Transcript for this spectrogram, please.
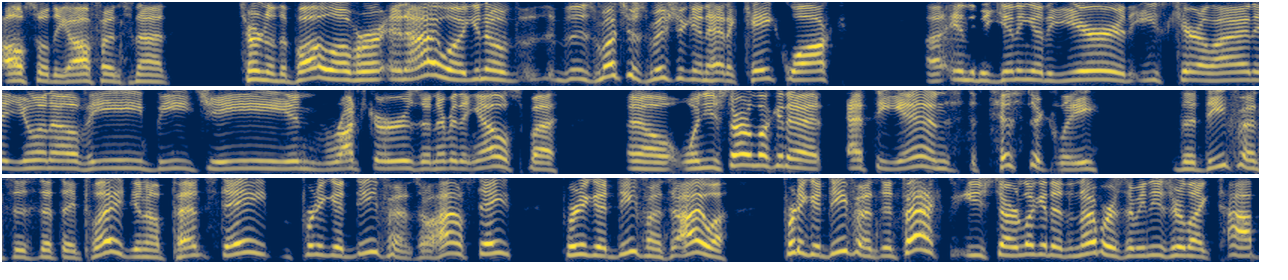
also the offense not turning the ball over. In Iowa, you know, as much as Michigan had a cakewalk uh, in the beginning of the year at East Carolina, UNLV, BG, and Rutgers, and everything else, but you know, when you start looking at at the end statistically, the defenses that they played, you know, Penn State, pretty good defense. Ohio State, pretty good defense. Iowa, pretty good defense. In fact, you start looking at the numbers. I mean, these are like top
